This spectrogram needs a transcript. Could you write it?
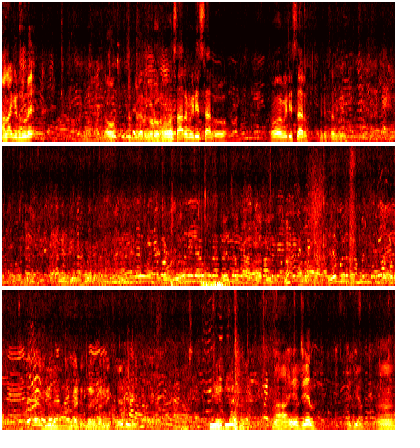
ಅಣ್ಣ ಗಿಡ ಜೋಡೆ ಓ ಸರ್ ಬಿಡಿ ಸರ್ ಓ ಬಿಡಿ ಸರ್ ಬಿಡಿ ಸರ್ ಬಿಡಿ ಹಾಂ ಏಜಿಯನ್ ಹಾಂ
